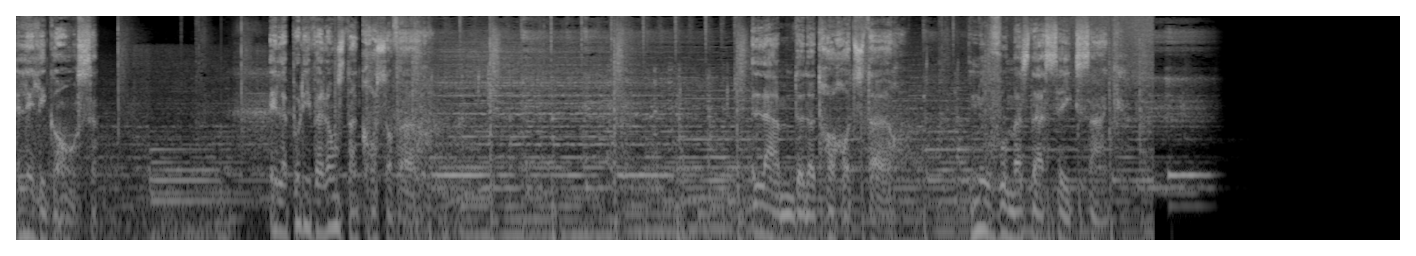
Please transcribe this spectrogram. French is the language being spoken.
l'élégance et la polyvalence d'un crossover. L'âme de notre roadster. Nouveau Mazda CX-5.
